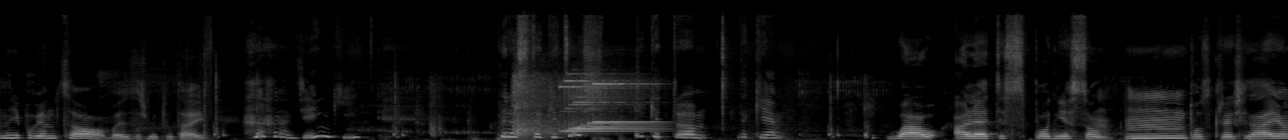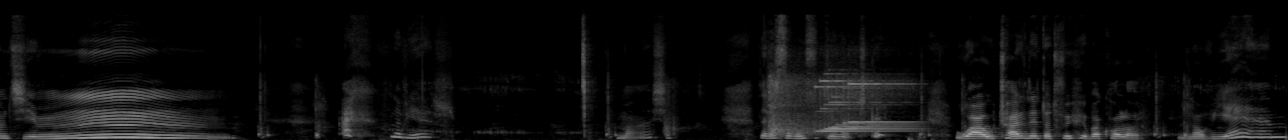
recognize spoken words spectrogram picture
no nie powiem co, bo jesteśmy tutaj. Dzięki. Teraz takie coś, takie to, takie. Wow, ale te spodnie są. Mmm, podkreślają ci. Mmm. Ach, no wiesz. Ma się. Teraz taką sukieneczkę. Wow, czarny to twój chyba kolor. No wiem.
